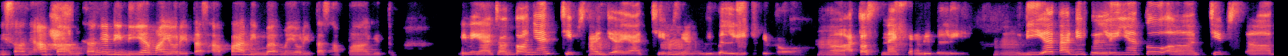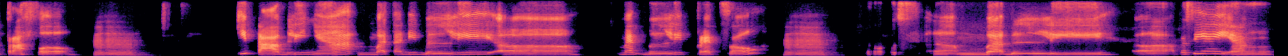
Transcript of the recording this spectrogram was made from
Misalnya apa? Misalnya di dia mayoritas apa, di Mbak mayoritas apa gitu. Ini ya, contohnya chips hmm. aja ya, chips hmm. yang dibeli gitu. Hmm. Uh, atau snack yang dibeli. Hmm. Dia tadi belinya tuh uh, chips uh, truffle. Hmm. Kita belinya, Mbak tadi beli uh, Matt beli pretzel. Hmm. Terus uh, Mbak beli uh, apa sih yang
